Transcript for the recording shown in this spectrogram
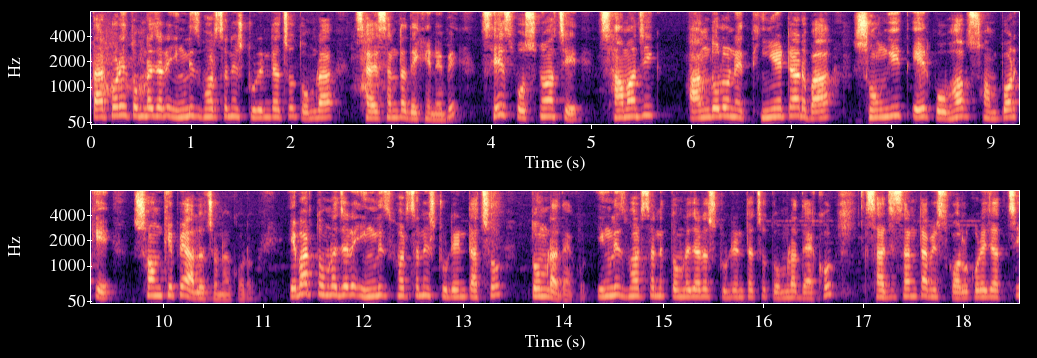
তারপরে তোমরা যারা ইংলিশ ভার্সনের স্টুডেন্ট আছো, তোমরা সাজেশনটা দেখে নেবে। শেষ প্রশ্ন আছে, সামাজিক আন্দোলনে থিয়েটার বা সংগীত এর প্রভাব সম্পর্কে সংক্ষেপে আলোচনা করো। এবার তোমরা যারা ইংলিশ ভার্সনের স্টুডেন্ট আছো, তোমরা দেখো। ইংলিশ ভার্সনে তোমরা যারা স্টুডেন্ট আছো, তোমরা দেখো। সাজেশানটা আমি স্কল করে যাচ্ছি।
